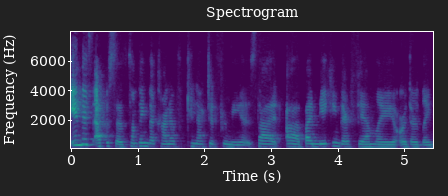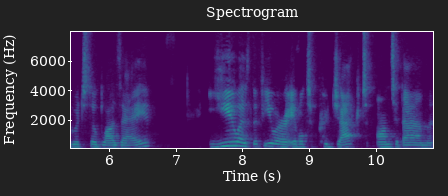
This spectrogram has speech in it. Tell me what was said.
in this episode, something that kind of connected for me is that uh, by making their family or their language so blase, you as the viewer are able to project onto them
